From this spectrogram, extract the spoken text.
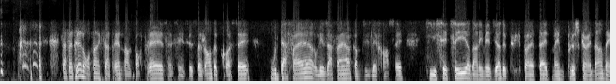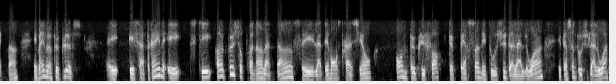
ça fait très longtemps que ça traîne dans le portrait. C'est ce genre de procès ou d'affaires, les affaires, comme disent les Français, qui s'étirent dans les médias depuis peut-être même plus qu'un an maintenant, et même un peu plus. Et, et ça traîne. Et ce qui est un peu surprenant là-dedans, c'est la démonstration on ne peut plus forte que personne n'est au-dessus de la loi et personne n'est au-dessus de la loi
